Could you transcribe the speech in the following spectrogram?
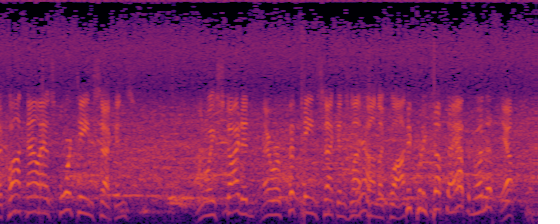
The clock now has 14 seconds. When we started, there were 15 seconds left Yeah. on the clock. It'd Be pretty tough to happen, wouldn't it? Yep.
